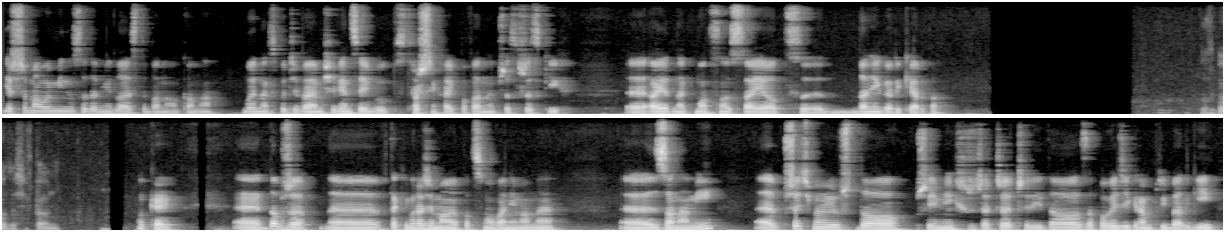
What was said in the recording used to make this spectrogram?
jeszcze mały minus ode mnie dla Estebana Okona, bo jednak spodziewałem się więcej, był strasznie hypowany przez wszystkich, e, a jednak mocno odstaje od Daniego Ricciarda. Zgodzę się w pełni. Okej. Okay. E, dobrze, e, w takim razie małe podsumowanie mamy e, za nami. Przejdźmy już do przyjemniejszych rzeczy, czyli do zapowiedzi Grand Prix Belgii.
